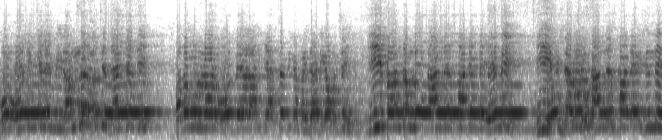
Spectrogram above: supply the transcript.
वो वोटिंग के लिए మీరు అందరూ వచ్చి దయచేసి పదమూడు నాడు ఓట్లు వేయడానికి అత్యధిక మెజార్టీగా వచ్చి ఈ ప్రాంతంలో కాంగ్రెస్ పార్టీ అంటే ఏంది ఈ వేసిన రోడ్డు కాంగ్రెస్ పార్టీ వేసింది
